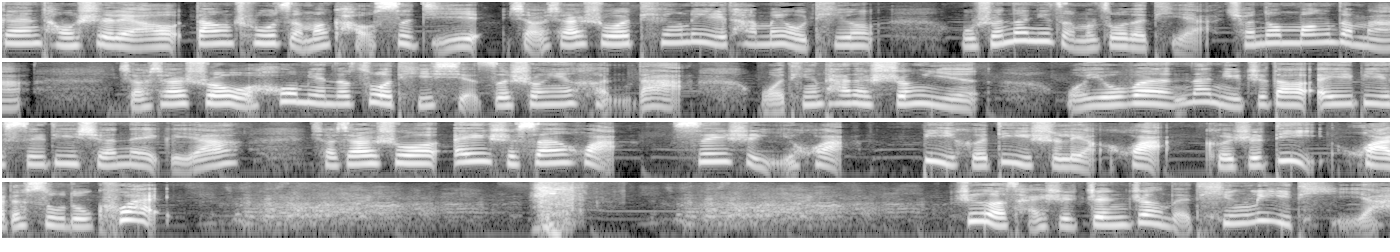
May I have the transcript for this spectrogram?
跟同事聊，当初怎么考四级？小仙说听力他没有听。我说：‘那你怎么做的题？’全都蒙的吗？小仙说：‘我后面的做题写字声音很大。’我听他的声音，我又问：‘那你知道 a、b、c、d 选哪个呀？’小仙说：‘a 是三画，c 是一画，b 和 d 是两画。可是 d 画的速度快，这才是真正的听力题呀。’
